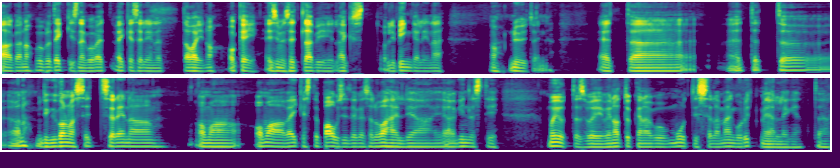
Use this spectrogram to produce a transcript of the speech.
aga noh, võib-olla tekkis nagu väike selline, et davai, noh, okei okay,, esimene sett läbi läks, oli pingeline, noh, nüüd on ju. et, äh, et, et äh, ja noh, muidugi kolmas sett Serena oma, oma väikeste pausidega seal vahel ja, ja kindlasti äh, mõjutas või, või natuke nagu muutis selle mängu rütmi jällegi, et äh.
